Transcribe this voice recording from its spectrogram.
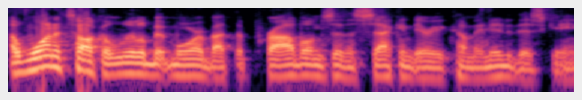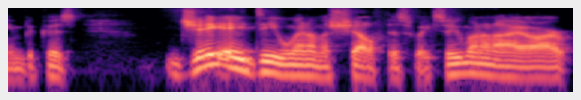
I want to talk a little bit more about the problems in the secondary coming into this game because JAD went on the shelf this week, so he went on IR.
